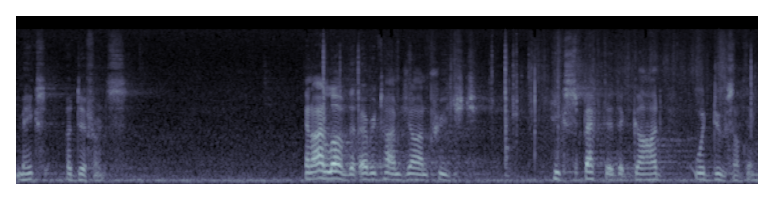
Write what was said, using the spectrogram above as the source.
makes a difference. And I love that every time John preached, he expected that God would do something.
